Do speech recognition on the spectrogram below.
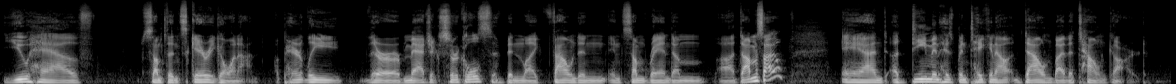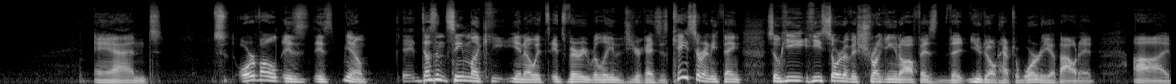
you have something scary going on. Apparently, there are magic circles have been like found in in some random uh, domicile, and a demon has been taken out down by the town guard. And Orvald is is you know it doesn't seem like he you know it's it's very related to your guys' case or anything. So he he sort of is shrugging it off as that you don't have to worry about it. Uh,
